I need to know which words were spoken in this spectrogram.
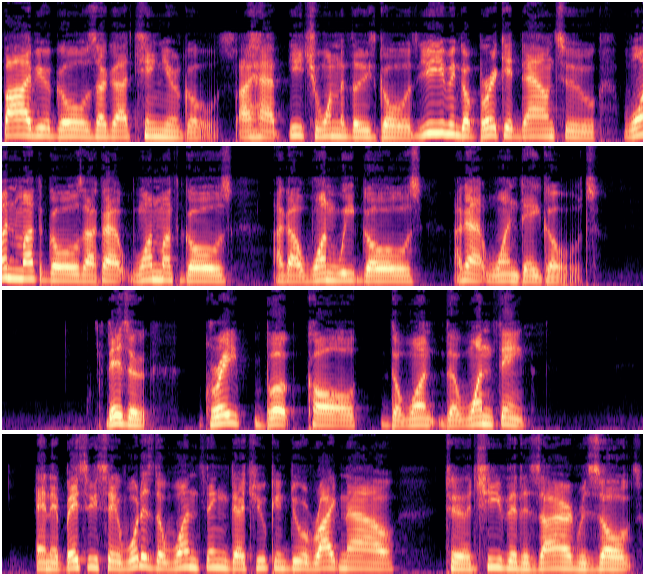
five year goals. I got 10 year goals. I have each one of these goals. You even go break it down to one month goals. I've got one month goals. I got one week goals. I got one day goals. There's a great book called the one the one thing and it basically say what is the one thing that you can do right now to achieve the desired results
